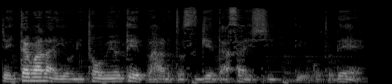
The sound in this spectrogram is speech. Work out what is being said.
じゃ傷まないように透明のテープ貼るとすげえダサいしっていうことで、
